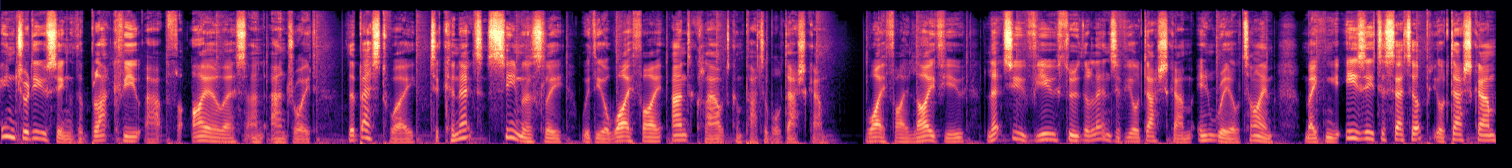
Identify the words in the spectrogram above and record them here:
Introducing the BlackVue app for iOS and Android, the best way to connect seamlessly with your Wi-Fi and cloud-compatible dashcam. Wi-Fi Live View lets you view through the lens of your dashcam in real time, making it easy to set up your dashcam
